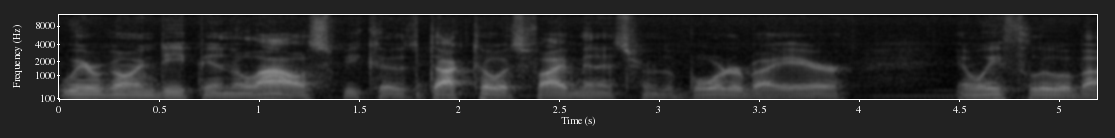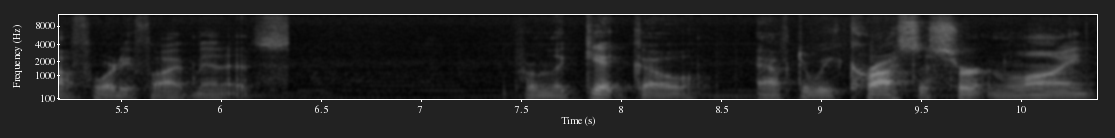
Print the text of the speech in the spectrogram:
we were going deep into Laos because Dak To was five minutes from the border by air, and we flew about 45 minutes. From the get-go, after we crossed a certain line,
